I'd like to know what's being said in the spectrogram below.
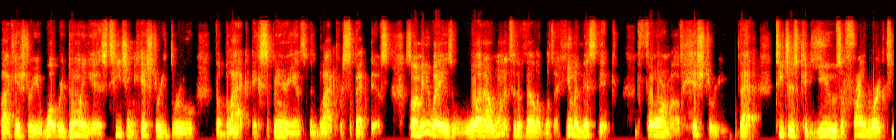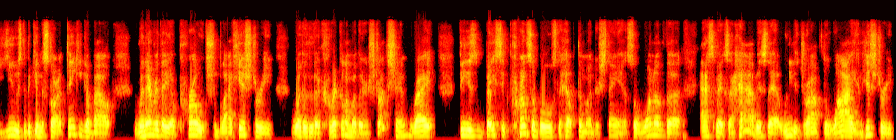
Black history, what we're doing is teaching history through the Black experience and Black perspectives. So in many ways, what I wanted to develop was a humanistic form of history that teachers could use a framework to use to begin to start thinking about whenever they approach Black history, whether through their curriculum or their instruction, right? These basic principles to help them understand. So, one of the aspects I have is that we need to drop the why in history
